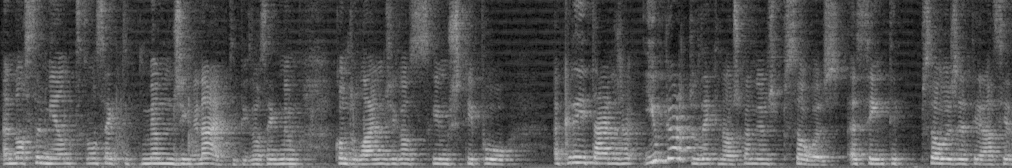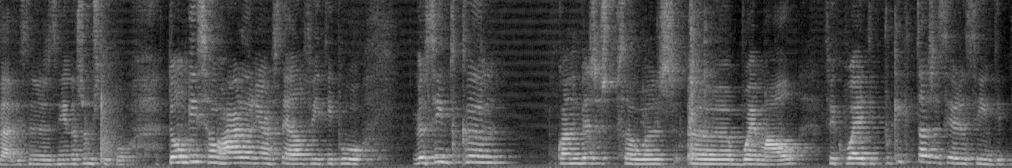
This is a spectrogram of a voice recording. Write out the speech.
a nossa mente consegue tipo, mesmo nos enganar tipo, e consegue mesmo controlar-nos e conseguimos tipo acreditar nas... E o pior de tudo é que nós, quando vemos pessoas assim, tipo, pessoas a ter ansiedade e cenas assim, nós somos tipo, don't be so hard on yourself e tipo, eu sinto que quando vejo as pessoas uh, bué mal, fico é tipo, porquê que estás a ser assim? Tipo,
